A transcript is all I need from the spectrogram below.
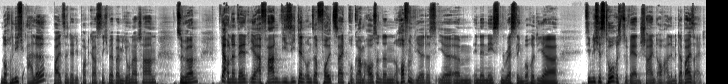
noch nicht alle. Bald sind ja die Podcasts nicht mehr beim Jonathan zu hören. Ja, und dann werdet ihr erfahren, wie sieht denn unser Vollzeitprogramm aus und dann hoffen wir, dass ihr ähm, in der nächsten Wrestling-Woche, die ja ziemlich historisch zu werden scheint, auch alle mit dabei seid.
